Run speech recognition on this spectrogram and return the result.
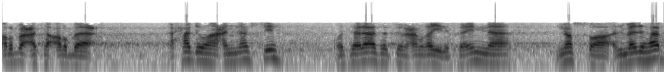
أربعة أرباع أحدها عن نفسه وثلاثة عن غيره فإن نص المذهب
